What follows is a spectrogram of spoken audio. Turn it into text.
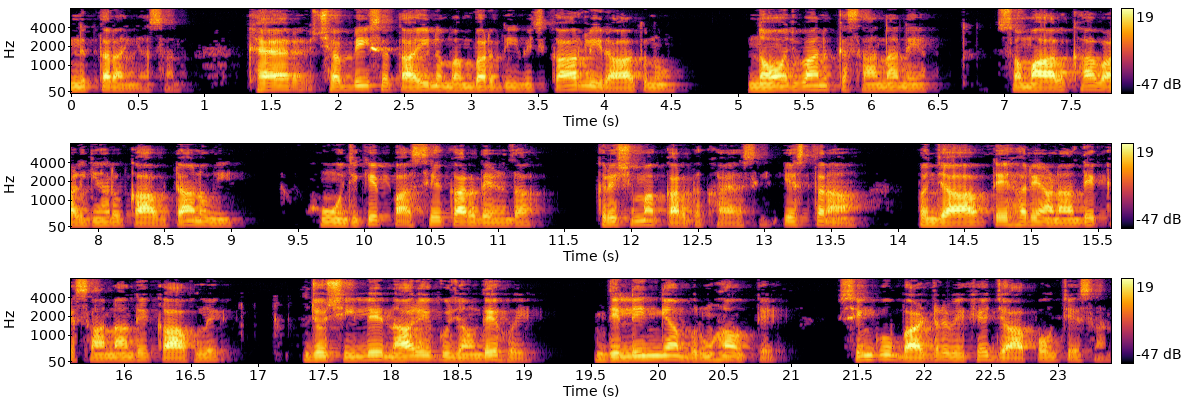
ਨਿੱਤਰ ਆਈਆਂ ਸਨ। ਖੈਰ 26 27 ਨਵੰਬਰ ਦੀ ਵਿਚਕਾਰਲੀ ਰਾਤ ਨੂੰ ਨੌਜਵਾਨ ਕਿਸਾਨਾਂ ਨੇ ਸਮਾਲਖਾ ਵਾਲੀਆਂ ਰੁਕਾਵਟਾਂ ਨੂੰ ਵੀ ਹੂੰਜ ਕੇ ਪਾਸੇ ਕਰ ਦੇਣ ਦਾ ਕ੍ਰਿਸ਼ਮਾ ਕਰ ਦਿਖਾਇਆ ਸੀ। ਇਸ ਤਰ੍ਹਾਂ ਪੰਜਾਬ ਤੇ ਹਰਿਆਣਾ ਦੇ ਕਿਸਾਨਾਂ ਦੇ ਕਾਫਲੇ ਜੋਸ਼ੀਲੇ ਨਾਰੇ ਗੁਜਾਉਂਦੇ ਹੋਏ ਦਿੱਲੀ ਦੀਆਂ ਬਰੂਹਾਂ ਉੱਤੇ ਸਿੰਘੂ ਬਾਰਡਰ ਵਿਖੇ ਜਾ ਪਹੁੰਚੇ ਸਨ।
